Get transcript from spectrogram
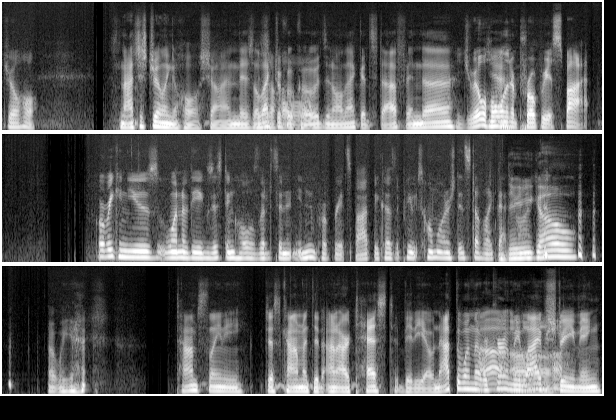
a Drill a hole. It's not just drilling a hole, Sean. There's There's electrical codes and all that good stuff, and uh, You drill a hole Yeah. in an appropriate spot. Or we can use one of the existing holes that's in an inappropriate spot because the previous homeowners did stuff like that. There you go. Oh, we got Tom Slaney just commented on our test video, not the one that we're currently live Oh. streaming,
